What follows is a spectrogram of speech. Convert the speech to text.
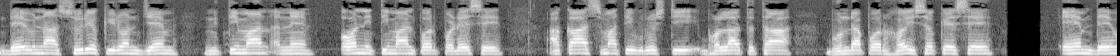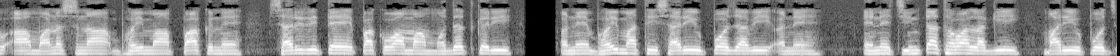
દેવના સૂર્ય કિરણ જેમ નીતિમાન અને અનીતિમાન પર પડે છે. આકાશમાંથી વૃષ્ટિ, ભલા તથા ભૂંડા પર હોઈ શકે છે. એમ દેવ આ માણસના ભયમાં પાકને સારી રીતે પાકવામાં મદદ કરી અને ભયમાંથી સારી ઉપજ આવી અને એને ચિંતા થવા લાગી, મારી ઉપજ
